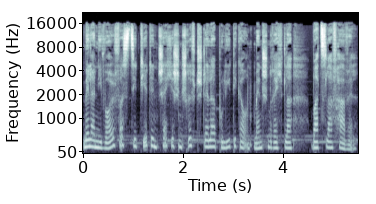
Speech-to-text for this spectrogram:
Melanie Wolfers zitiert den tschechischen Schriftsteller, Politiker und Menschenrechtler Václav Havel.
